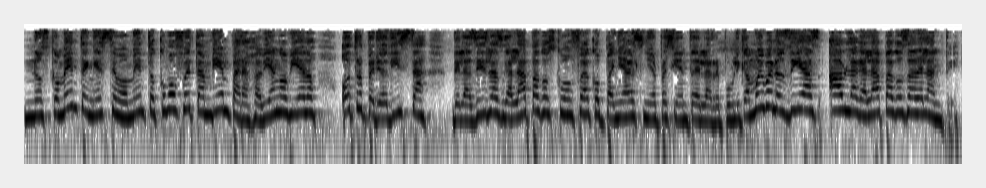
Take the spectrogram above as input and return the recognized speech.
nos comenta en este momento cómo fue también para Fabián Oviedo, otro periodista de las Islas Galápagos, cómo fue acompañar al señor presidente de la República. Muy buenos días, habla Galápagos, adelante.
